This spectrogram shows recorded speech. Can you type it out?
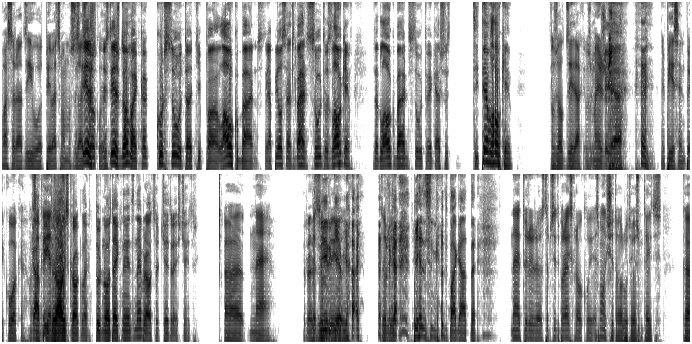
vasarā dzīvot pie vecmāmas uz aizkraukli. es tieši domāju, ka, kur sūta ķipa, lauku bērnus. Jā, pilsētas bērns sūta uz laukiem, tad lauku bērns sūta vienkārši uz citiem laukiem. Uz vēl dziļāk, uz meža. Viņi piesien pie koka. Un kā saka, bija "Iet tur uz-" aizkroklē. Tur noteikti neviens nebrauc ar 4x4. Uh, nē, Tur ar Bet tur zirgiem, bija- jā. tur Kā 50 gadu pagātnē. Nē, tur ir, starp citu, par aizkraukli. Es domāju, ka šito varbūt jau esmu teicis, ka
